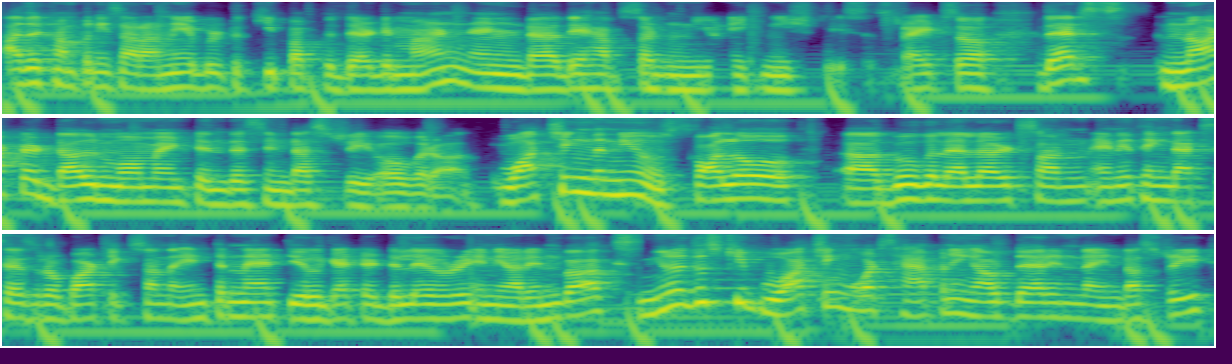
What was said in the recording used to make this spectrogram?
other companies are unable to keep up with their demand and uh, they have certain unique niche cases right? So there's not a dull moment in this industry overall. Watching the news follow uh, google alerts on anything that says robotics on the internet you'll get a delivery in your inbox. You know just keep watching what's happening out there in the industry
